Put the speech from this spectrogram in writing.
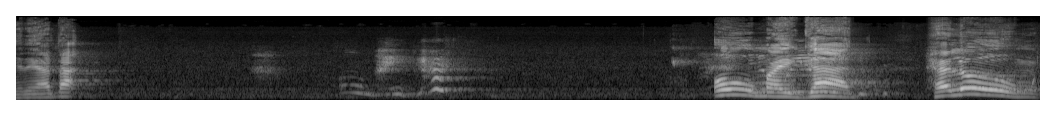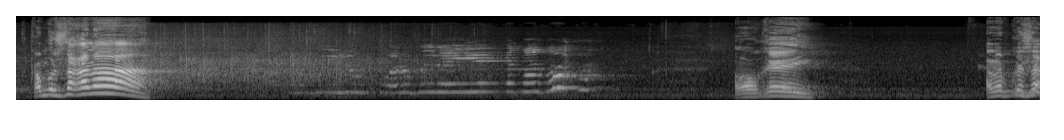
Yan na yata. Oh my God. Oh my God. Hello. Kamusta ka na? Hello ano ba naiiyak ako? Okay. Alam ka sa...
